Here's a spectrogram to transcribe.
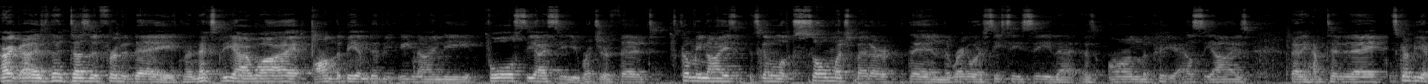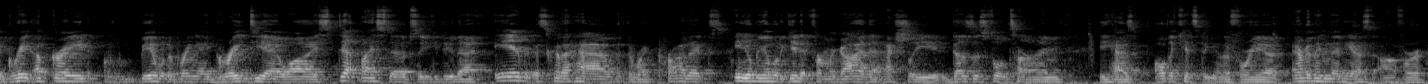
All right, guys, that does it for today. The next DIY on the BMW E90, full CIC retrofit. It's gonna be nice. It's gonna look so much better than the regular CCC that is on the pre-LCIs that you have today. It's gonna be a great upgrade, be able to bring a great DIY step by step so you can do that. And it's gonna have the right products and you'll be able to get it from a guy that actually does this full time. He has all the kits together for you, everything that he has to offer.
